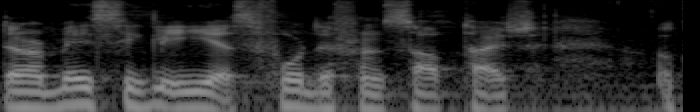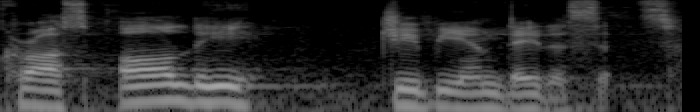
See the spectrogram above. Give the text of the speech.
There are basically, yes, four different subtypes across all the GBM data sets.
